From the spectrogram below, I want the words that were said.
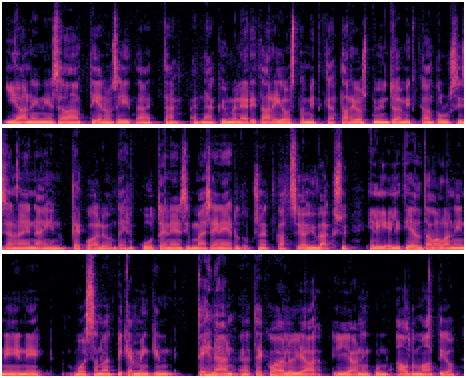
Ja niin, niin saa tiedon siitä, että, että nämä kymmenen eri tarjousta, mitkä, tarjouspyyntöä, mitkä on tullut sisään, niin näihin tekoäly on tehnyt kuuteen ensimmäiseen ehdotuksen, että katsoja hyväksy. Eli, eli tietyllä tavalla niin, niin, niin voisi sanoa, että pikemminkin tehdään tekoäly ja, ja niin kuin automaatio –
